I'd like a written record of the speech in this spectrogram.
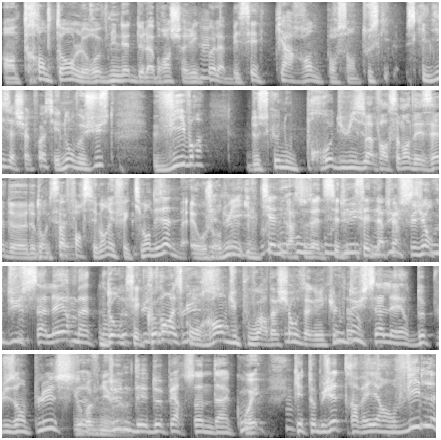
en 30 ans, le revenu net de la branche agricole a baissé de 40%. Tout ce qu'ils disent à chaque fois, c'est nous, on veut juste vivre de ce que nous produisons. Pas forcément des aides de Donc pas forcément effectivement des aides. Aujourd'hui, ils tiennent grâce aux aides. C'est de la perfusion. Ou du salaire maintenant. Donc c'est comment est-ce qu'on rend du pouvoir d'achat aux agriculteurs Ou du salaire de plus en plus d'une des deux personnes d'un coup qui est obligée de travailler en ville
